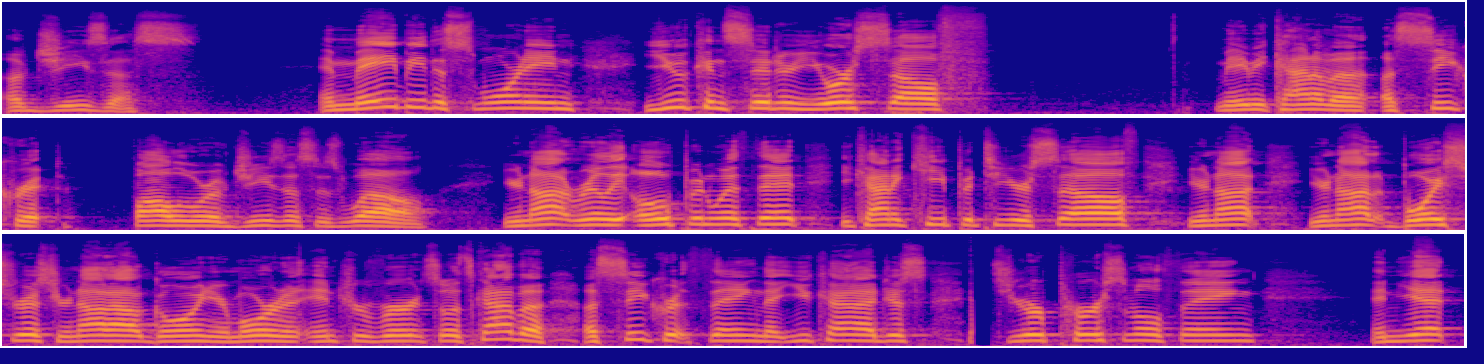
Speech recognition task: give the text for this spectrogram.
of Jesus. And maybe this morning you consider yourself maybe kind of a, a secret follower of Jesus as well. You're not really open with it. You kind of keep it to yourself. You're not, you're not boisterous. You're not outgoing. You're more of an introvert. So it's kind of a, a secret thing that you kind of just, it's your personal thing. And yet,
